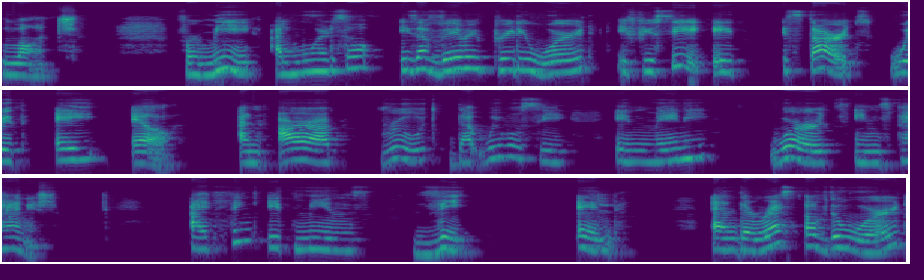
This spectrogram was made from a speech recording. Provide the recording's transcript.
lunch. For me, almuerzo is a very pretty word. If you see, it starts with al, an Arab root that we will see in many words in Spanish. I think it means the, el, and the rest of the word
